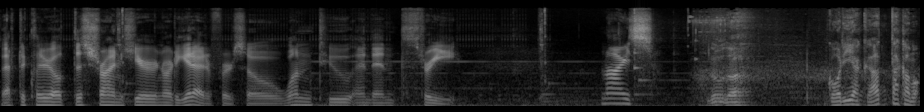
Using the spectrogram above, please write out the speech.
We have to clear out this shrine here in order to get at it first. So one, two, and then three. Nice. どうだご利益あったかも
